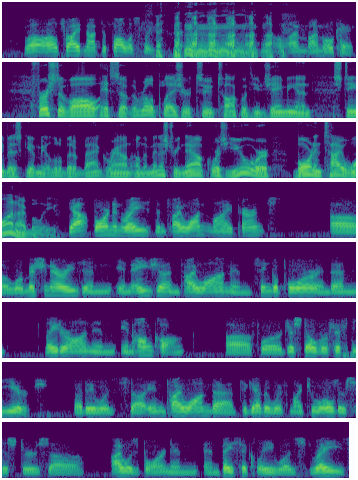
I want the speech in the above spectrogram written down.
I'll try not to fall asleep. no, I'm, I'm okay. First of all, it's a real pleasure to talk with you, Jamie, and Steve has given me a little bit of background on the ministry. Now, of course, you were born in Taiwan, I believe. Yeah, born and raised in Taiwan. My parents uh, were missionaries in, in Asia and Taiwan and Singapore, and then later on in, in Hong Kong uh, for just over 50 years. But it was uh, in Taiwan that, together with my two older sisters, uh, I was born and, and basically was raised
